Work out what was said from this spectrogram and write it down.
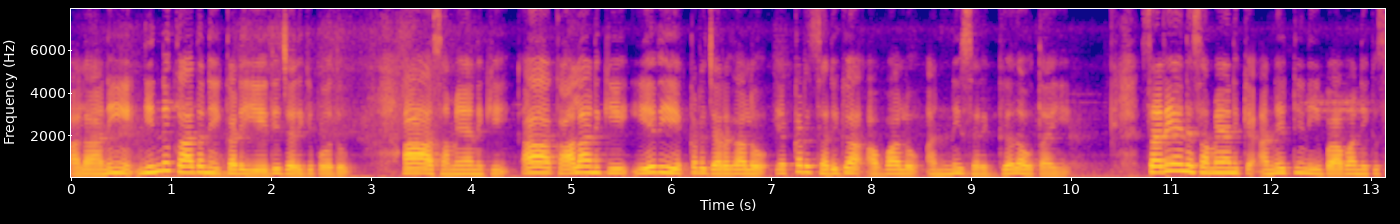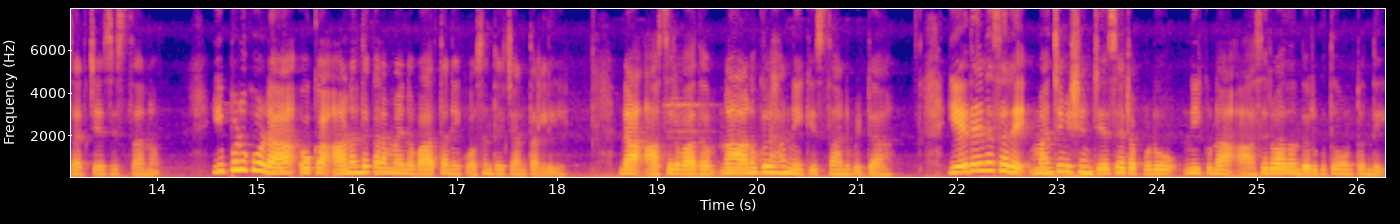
అలా అని నిన్ను కాదని ఇక్కడ ఏది జరిగిపోదు. ఆ సమయానికి ఆ కాలానికి ఏది ఎక్కడ జరగాలో ఎక్కడ సరిగా అవ్వాలో అన్నీ సరిగ్గా అవుతాయి. సరి అయిన సమయానికి అన్నిటినీ నీ బాబా నీకు సరిచేసిస్తాను. ఇప్పుడు కూడా ఒక ఆనందకరమైన వార్త నీకోసం తెచ్చాను తల్లి. నా ఆశీర్వాదం నా అనుగ్రహం నీకు ఇస్తాను బిడ్డ. ఏదైనా సరే మంచి విషయం చేసేటప్పుడు నీకు నా ఆశీర్వాదం దొరుకుతూ ఉంటుంది.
